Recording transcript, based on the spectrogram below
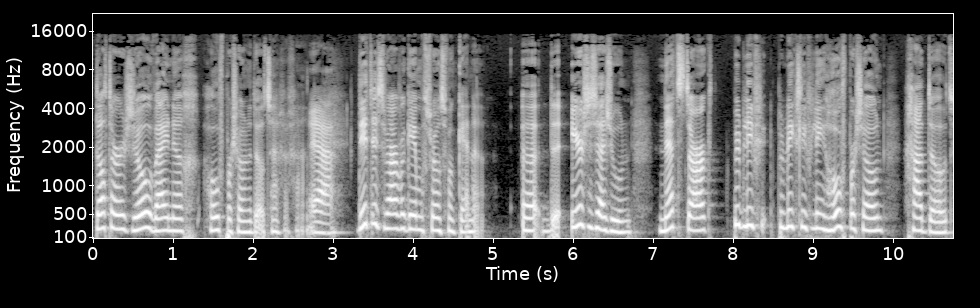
dat er zo weinig hoofdpersonen dood zijn gegaan. Ja. Dit is waar we Game of Thrones van kennen. Eh, de eerste seizoen, Ned Stark, publiek, publiekslieveling, hoofdpersoon, gaat dood.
